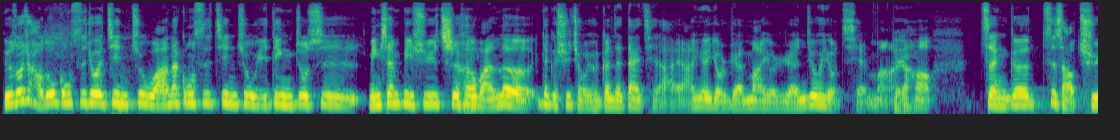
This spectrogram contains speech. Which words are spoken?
比如说就好多公司就会进驻啊，那公司进驻一定就是民生必须，吃喝玩乐那个需求也会跟着带起来啊，因为有人嘛，有人就会有钱嘛，然后。整个至少区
